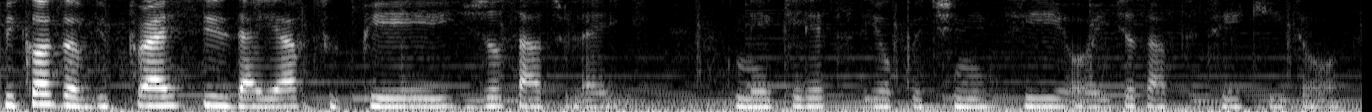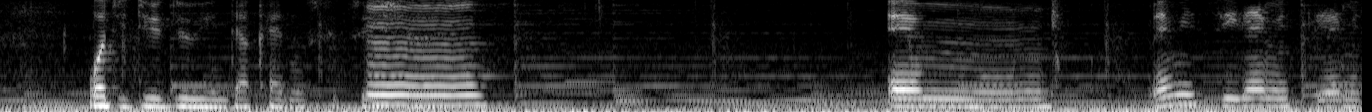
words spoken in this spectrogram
because of the prices that you have to pay, you just have to like neglect the opportunity, or you just have to take it, or what did you do in that kind of situation? Mm, um let me see, let me see, let me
